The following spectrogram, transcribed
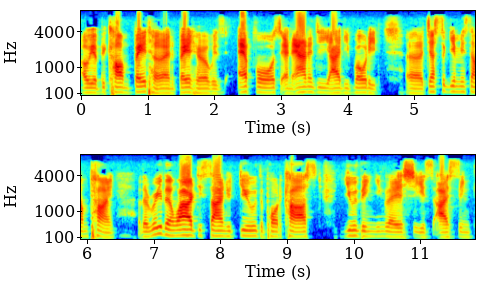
I will become better and better with efforts and energy I devoted. Uh, just give me some time. The reason why I decided to do the podcast using English is, I think,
